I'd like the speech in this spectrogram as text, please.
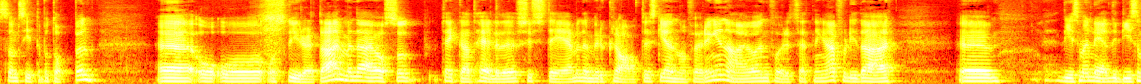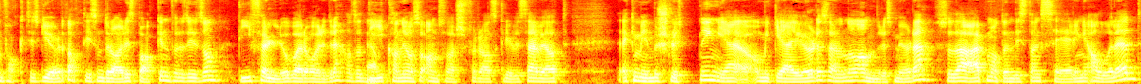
som sitter på toppen, eh, og, og, og styrer dette her, men det er jo også tenke at hele det systemet, den byråkratiske gjennomføringen, er jo en forutsetning her, fordi det er eh, de som er nede, de som faktisk gjør det, da, de som drar i spaken, for å si det sånn, de følger jo bare ordre. Altså, De kan jo også ansvarsfraskrive seg ved at det er ikke min beslutning. Jeg, om ikke jeg gjør det, så er det noen andre som gjør det. Så det er på en måte en distansering i alle ledd,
